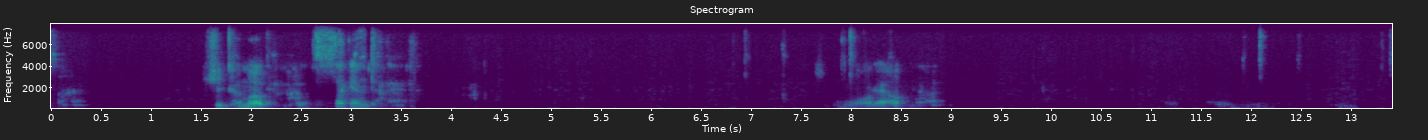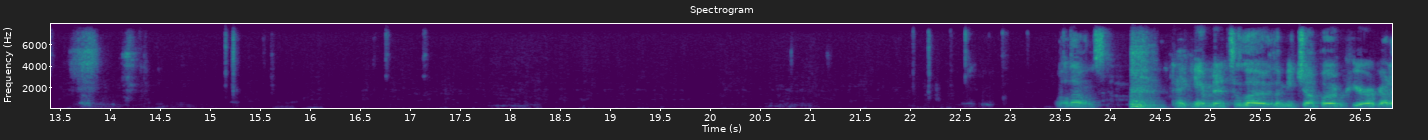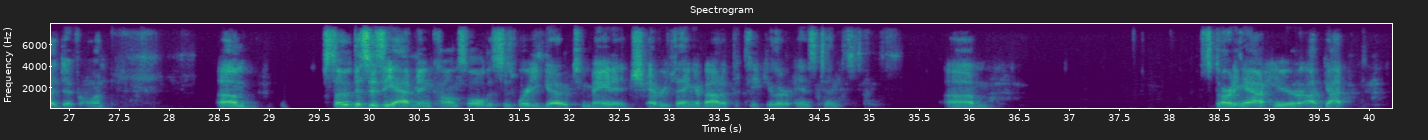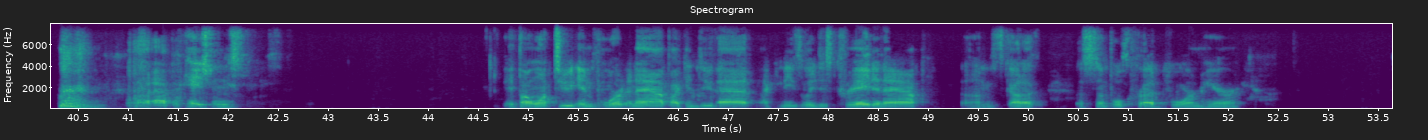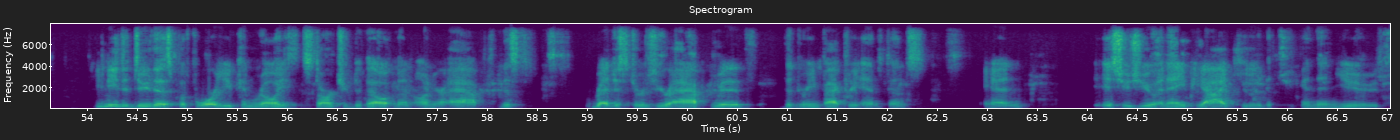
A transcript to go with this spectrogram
Should come up in a second. log out. Well, that one's taking a minute to load. Let me jump over here. I've got a different one. Um, so this is the admin console. This is where you go to manage everything about a particular instance. Um, starting out here, I've got uh, applications. If I want to import an app, I can do that. I can easily just create an app. Um, it's got a, a simple CRUD form here. You need to do this before you can really start your development on your app. This registers your app with the Dream Factory instance and issues you an API key that you can then use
